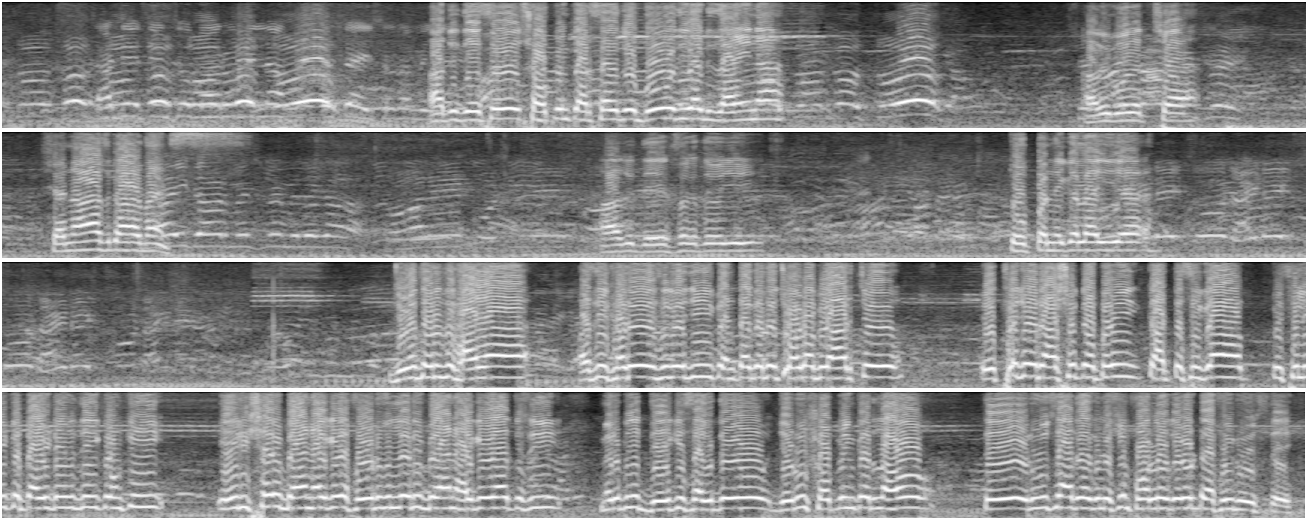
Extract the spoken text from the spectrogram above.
ਸਾਢੇ ਤਿੰਨ ਸੌ ਬਾਹਰੋਂ ਮਿਲਣਾ ਫਿਰ ਢਾਈ ਸੌ ਦਾ ਮਿਲਣਾ ਅੱਜ ਦੇਖ ਸਕਦੇ ਸ਼ਾਪਿੰਗ ਕਰ ਸਕਦੇ ਹੋ ਬਹੁਤ ਵਧੀਆ ਡਿਜ਼ਾਈਨ ਆ। ਆ ਵੀ ਬਹੁਤ ਅੱਛਾ ਹੈ ਸ਼ਨਾਜ਼ ਗਾਰਮੈਂਟਸ गारमेंट्स में मिलेगा हमारे कोठी में ਆ ਤੁਸੀਂ ਦੇਖ ਸਕਦੇ ਹੋ ਜੀ ਧੁੱਪ ਨਿਕਲ ਆਈ ਹੈ सौ ढाई ढाई सौ ढाई ढाई सौ ढाई ढाई ਜਿਵੇਂ ਤੁਹਾਨੂੰ ਦਿਖਾਇਆ ਅਸੀਂ ਖੜੇ ਹੋਏ ਸੀਗੇ ਜੀ ਘੰਟਾ ਘਰ ਚੌੜਾ ਬਾਜ਼ਾਰ 'ਚ ਇੱਥੇ ਜੋ ਰਸ਼ ਕਾਫੀ ਘੱਟ ਸੀਗਾ ਪਿਛਲੀ ਕੰਪੈਰੀਟਿਵ ਦੀ ਕਿਉਂਕਿ ਈ ਰਿਕਸ਼ਾ ਵੀ ਬੈਨ ਹੈਗੇ ਆ 4 ਵੀਲਰ ਵੀ ਬੈਨ ਹੈਗੇ ਆ ਤੁਸੀਂ ਮੇਰੇ ਪਿੱਛੇ ਦੇਖ ਹੀ ਸਕਦੇ ਹੋ ਜਰੂਰ ਸ਼ਾਪਿੰਗ ਕਰਨ ਆਓ ਤੇ ਰੂਲਸ ਐਂਡ ਰੈਗੂਲੇਸ਼ਨ ਫੋਲੋ ਕਰੋ ਟ੍ਰੈਫਿਕ ਰੂਲਸ ਤੇ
